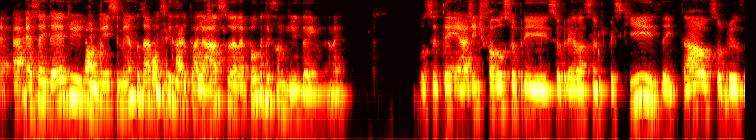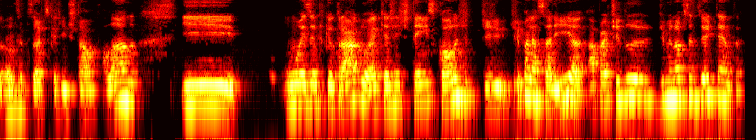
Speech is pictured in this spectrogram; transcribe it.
É, essa ideia de, Não, de conhecimento da pesquisa do palhaço, ela é pouco difundida ainda, né? Você tem, a gente falou sobre, sobre a relação de pesquisa e tal, sobre os, uhum. os episódios que a gente estava falando, e um exemplo que eu trago é que a gente tem escolas de, de, de palhaçaria a partir do, de 1980,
